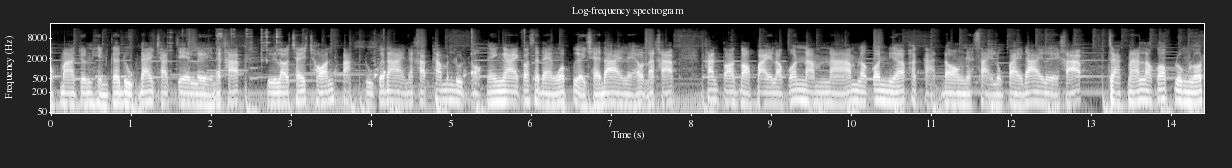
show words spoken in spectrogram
ออกมาจนเห็นกระดูกได้ชัดเจนเลยนะครับ หรือเราใช้ช้อนตักดูก็ได้นะครับ ถ้ามันหลุดออกง่าย ๆ ก็แสดงว่าเปื่อยใช้ได้แล้วนะครับ ขั้นตอนต่อไปเราก็นำน้ำแล้วก็เนื้อผักกาดดองเนี่ยใส่ลงไปได้เลยครับ จากนั้นเราก็ปรุงรส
